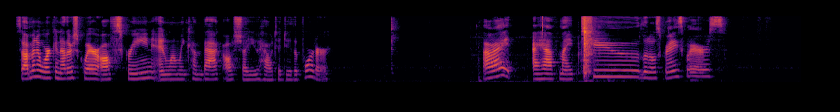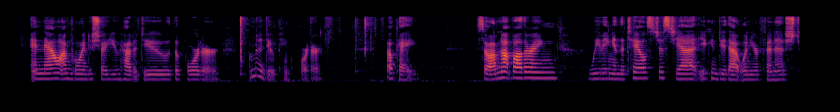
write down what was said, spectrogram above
So I'm gonna work another square off screen and when we come back, I'll show you how to do the border. All right, I have my two little granny squares and now I'm going to show you how to do the border. I'm gonna do a pink border. Okay, so I'm not bothering weaving in the tails just yet. You can do that when you're finished.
